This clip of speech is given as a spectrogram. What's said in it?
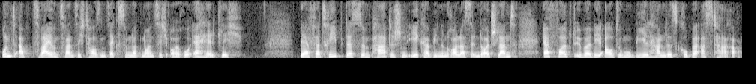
und ab 22.690 Euro erhältlich. Der Vertrieb des sympathischen E-Kabinenrollers in Deutschland erfolgt über die Automobilhandelsgruppe Astara.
